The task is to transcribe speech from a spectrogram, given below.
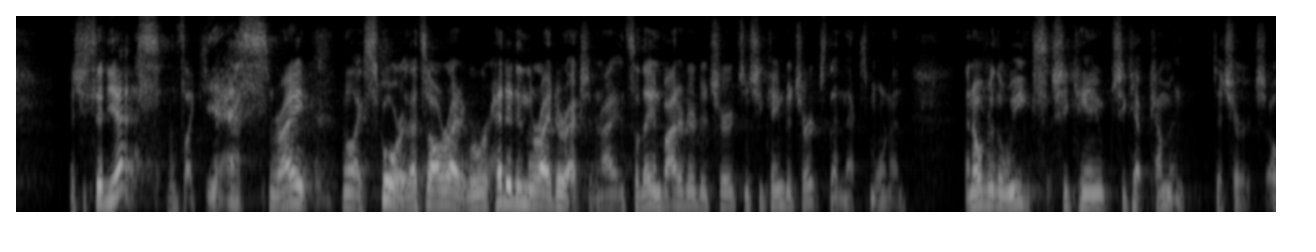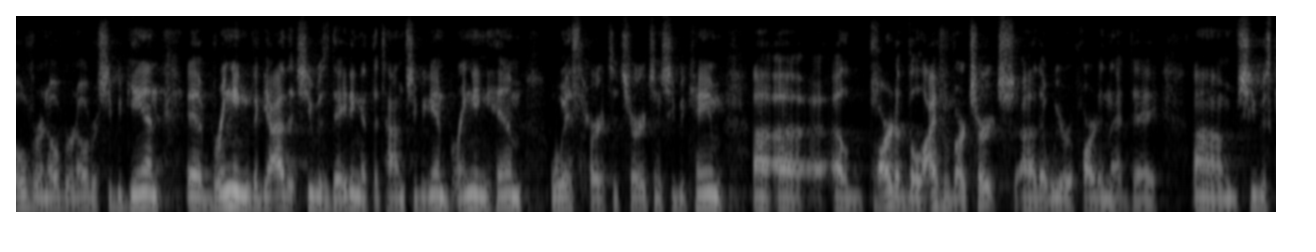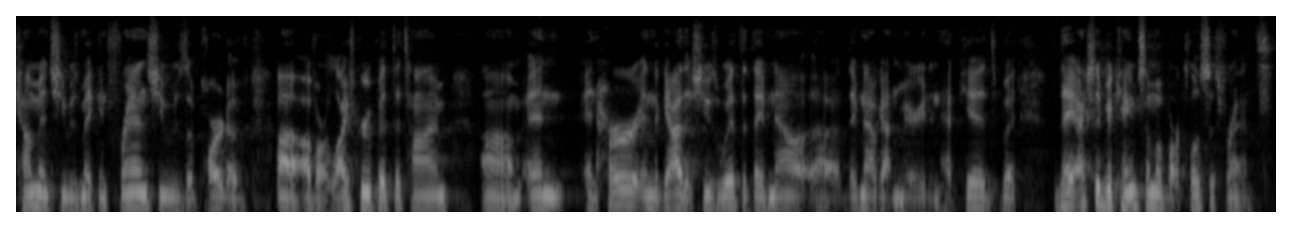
And she said, Yes. And it's like, Yes, right? And they're like, Score, that's all right. We're headed in the right direction, right? And so they invited her to church, and she came to church that next morning. And over the weeks, she came, she kept coming to church over and over and over. She began uh, bringing the guy that she was dating at the time, she began bringing him with her to church, and she became uh, a, a, part of the life of our church uh, that we were a part in that day. Um, she was coming, she was making friends, she was a part of, uh, of our life group at the time. Um, and and her and the guy that she was with that they've now uh, they've now gotten married and had kids, but they actually became some of our closest friends.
